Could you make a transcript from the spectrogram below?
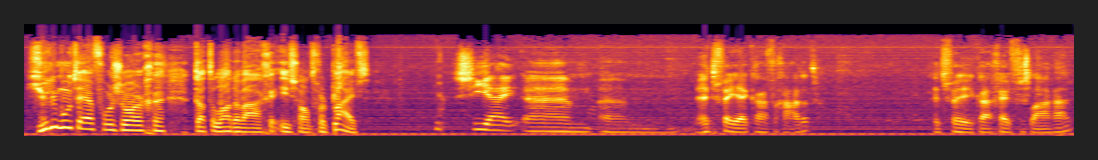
jullie moeten ervoor zorgen dat de ladderwagen in Zandvoort blijft. Ja. Zie jij um, um, het VRK vergadert? Het VRK geeft verslagen uit.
